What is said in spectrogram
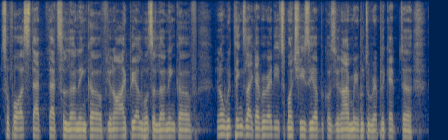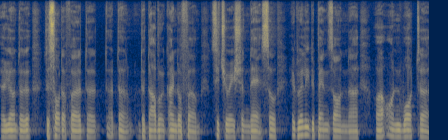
so for us that that's a learning curve. You know, IPL was a learning curve. You know, with things like Eveready, it's much easier because you know I'm able to replicate uh, you know the the sort of uh, the, the the the Dabur kind of um, situation there. So it really depends on uh, uh, on what uh,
